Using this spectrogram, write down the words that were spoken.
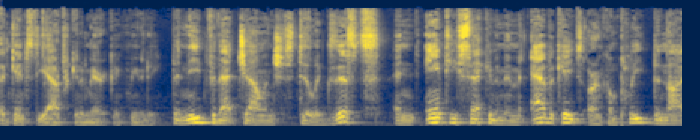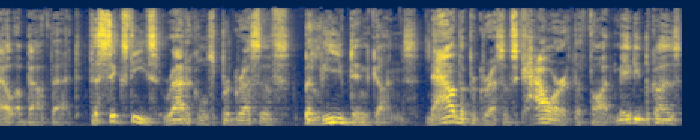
against the African American community. The need for that challenge still exists, and anti Second Amendment advocates are in complete denial about that. The 60s radicals, progressives believed in guns. Now the progressives progressives cower at the thought, maybe because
